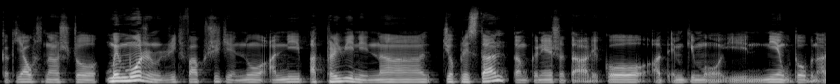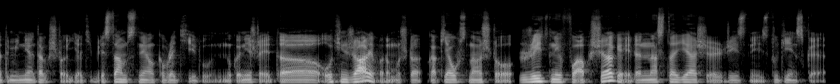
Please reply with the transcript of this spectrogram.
как я узнал, что мы можем жить в общежитии, но они отправили на Джопристан, там, конечно, далеко от МГИМО и неудобно от меня, так что я теперь сам снял квартиру. Ну, конечно, это очень жаль, потому что, как я узнал, что жизнь в общаге – это настоящая жизнь студенческая.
